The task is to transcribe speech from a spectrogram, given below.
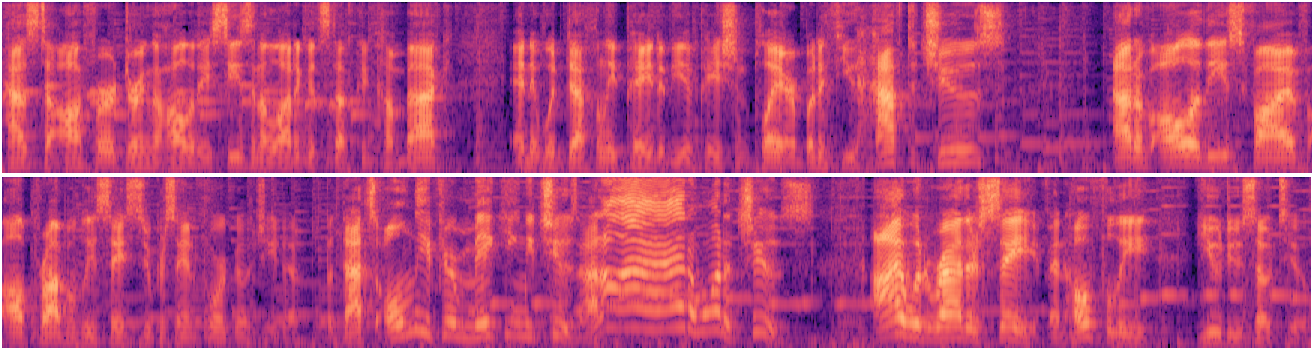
has to offer during the holiday season. A lot of good stuff could come back, and it would definitely pay to be a patient player. But if you have to choose out of all of these five, I'll probably say Super Saiyan 4 Gogeta. But that's only if you're making me choose. I don't I don't want to choose. I would rather save, and hopefully you do so too.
